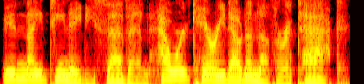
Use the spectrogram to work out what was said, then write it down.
In 1987, Howard carried out another attack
